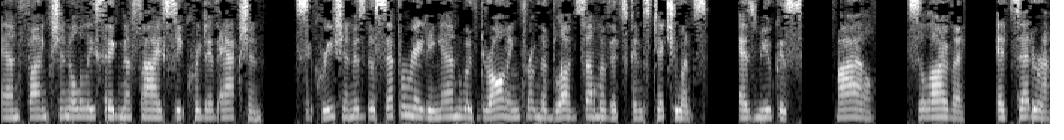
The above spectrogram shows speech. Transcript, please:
and functionally signifies secretive action. Secretion is the separating and withdrawing from the blood some of its constituents, as mucus, bile, saliva, etc.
